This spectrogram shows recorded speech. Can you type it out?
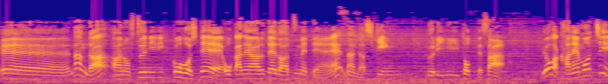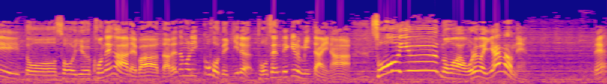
えー、なんだ？あの、普通に立候補して、お金ある程度集めて、なんだ、資金繰り取ってさ、要は金持ちとそういうコネがあれば、誰でも立候補できる、当選できるみたいな、そういうのは俺は嫌だね。ね。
